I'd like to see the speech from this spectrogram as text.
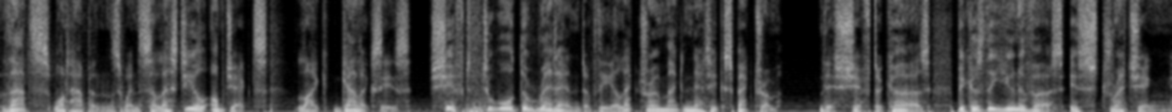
That's what happens when celestial objects, like galaxies, shift toward the red end of the electromagnetic spectrum. This shift occurs because the universe is stretching.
